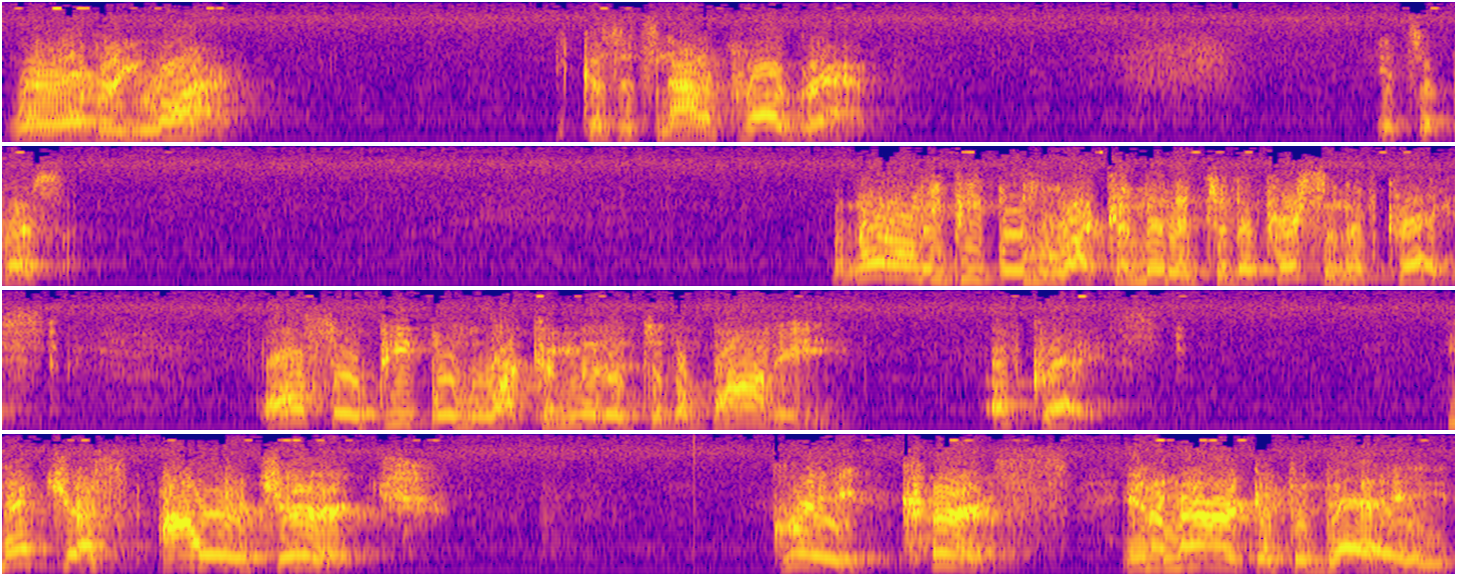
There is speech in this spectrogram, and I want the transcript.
wherever you are because it's not a program. It's a person. But not only people who are committed to the person of Christ, also people who are committed to the body of Christ. Not just our church. Great curse in America today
